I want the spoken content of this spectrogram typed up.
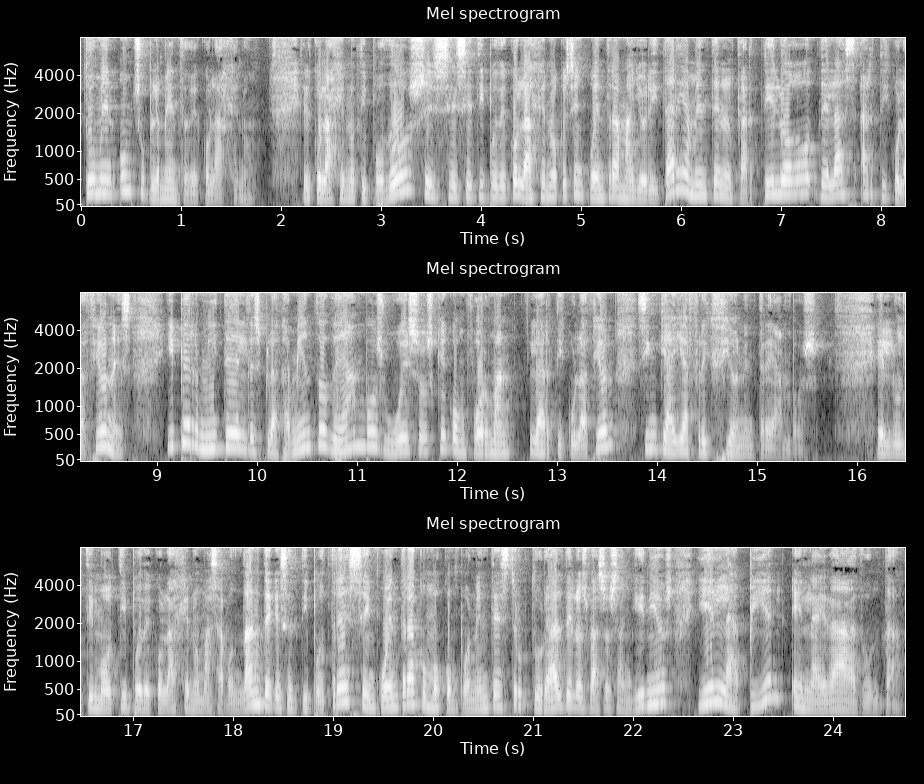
tomen un suplemento de colágeno. El colágeno tipo 2 es ese tipo de colágeno que se encuentra mayoritariamente en el cartílago de las articulaciones y permite el desplazamiento de ambos huesos que conforman la articulación sin que haya fricción entre ambos. El último tipo de colágeno más abundante, que es el tipo 3, se encuentra como componente estructural de los vasos sanguíneos y en la piel en la edad adulta.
